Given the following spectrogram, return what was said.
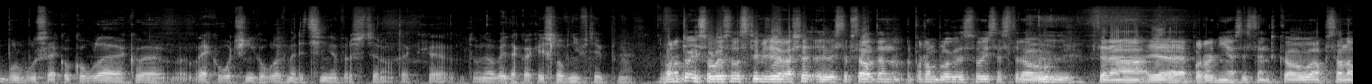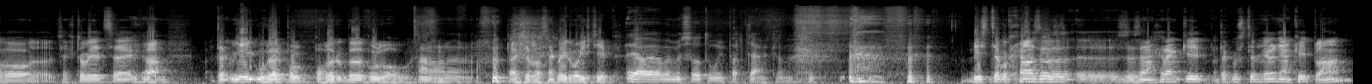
bulbus jako koule, jako, jako oční koule v medicíně prostě, no, tak to mělo být jako jaký slovní vtip. No. Ono to i souvislo s tím, že vaše, vy jste psal ten potom blog se svojí sestrou, mm. která je porodní asistentkou a psala o těchto věcech mm. a ten její úhel po, pohledu byl vulvou. Ano, ano, ano. Takže vlastně takový dvojí vtip. Jo, já vymyslel to můj parták. No. Když jste odcházel ze, ze záchranky, tak už jste měl nějaký plán?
